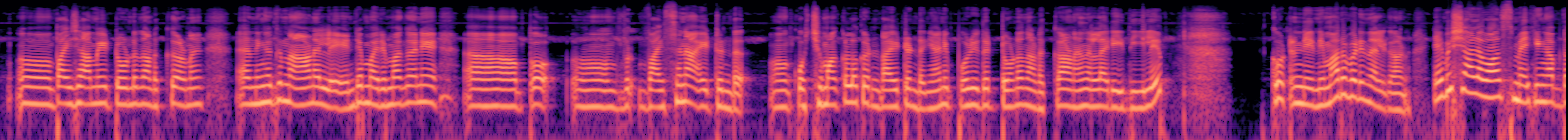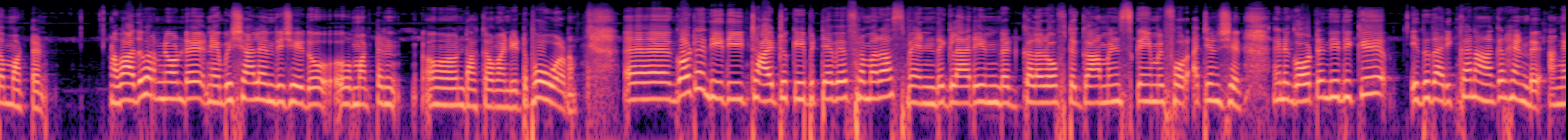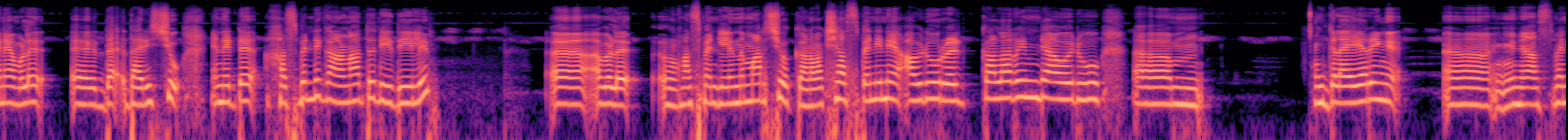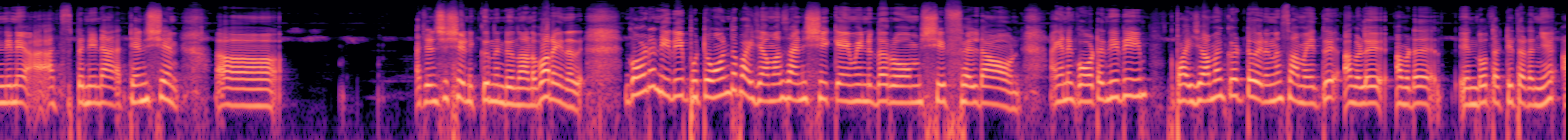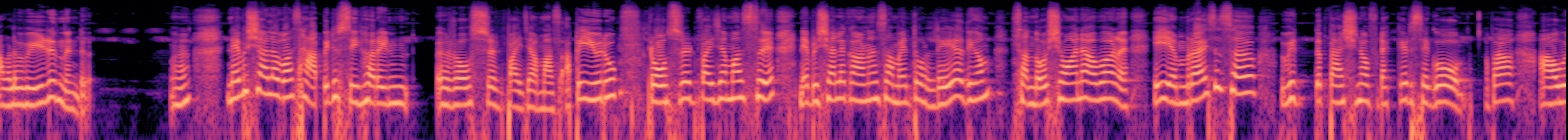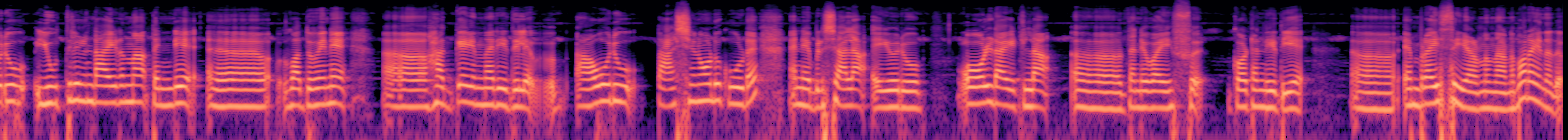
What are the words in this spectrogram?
പൈജാമ ഇട്ടുകൊണ്ട് നടക്കുകയാണ്. നിങ്ങൾക്ക് നാണല്ലേ? എന്റെ മരുമകന് ഇപ്പോൾ വയസ്സനായിട്ടുണ്ട്. കൊച്ചുമക്കളൊക്കെ ഉണ്ടായിട്ടുണ്ട്. ഞാനിപ്പോഴും ഇത് ഇട്ടുകൊണ്ട് നടക്കുകയാണ് എന്നുള്ള രീതിയിൽ കോട്ടൻ രീതി മറുപടി നൽകുകയാണ് Nabishala was making up the mutton അപ്പോൾ അത് പറഞ്ഞുകൊണ്ട് നബിശാല എന്ത് ചെയ്തു? മട്ടൺ ഉണ്ടാക്കാൻ വേണ്ടിയിട്ട് പോവുകയാണ് Gotan Didi try to keep it away from her husband the glare in red colour of the garments scream for attention അങ്ങനെ ഗോട്ടൻ ദീദിക്ക് ഇത് ധരിക്കാൻ ആഗ്രഹമുണ്ട്. അങ്ങനെ അവൾ ധരിച്ചു. എന്നിട്ട് ഹസ്ബൻഡ് കാണാത്ത രീതിയിൽ അവൾ ഹസ്ബൻഡിൽ നിന്ന് മറച്ചു വെക്കുകയാണ്. പക്ഷെ ഹസ്ബൻഡിന് ആ ഒരു റെഡ് കളറിന്റെ ആ ഒരു ഗ്ലെയറിങ് ഹസ്ബൻഡിന് ഹസ്ബൻഡിന്റെ അറ്റൻഷൻ അറ്റൻഷൻ ക്ഷണിക്കുന്നുണ്ട് എന്നാണ് പറയുന്നത്. Godan Didi put on the pyjamas and she came in the room she fell down അങ്ങനെ ഗോഡൻ ദീദി പൈജാമ കെട്ട് വരുന്ന സമയത്ത് അവൾ അവിടെ എന്തോ തട്ടിത്തടഞ്ഞ് അവൾ വീഴുന്നുണ്ട്. Nabishala was happy to see her in roasted pyjamas. അപ്പോൾ ഈ ഒരു റോസ്റ്റഡ് പൈജാമാസ് നെബ്രിഷാലെ കാണുന്ന സമയത്ത് വളരെയധികം സന്തോഷവാനാവുകയാണ്. ഈ embraces with the passion of decades ago അപ്പോൾ ആ ഒരു യൂത്തിലുണ്ടായിരുന്ന തന്റെ വധുവിനെ ഹഗ് ചെയ്യുന്ന രീതിയിൽ ആ ഒരു പാഷനോട് കൂടെ നബിശാല ഈ ഒരു ഓൾഡായിട്ടുള്ള തന്റെ വൈഫ് കോട്ടൻ രീതിയെ എംബ്രൈസ് ചെയ്യണമെന്നാണ് പറയുന്നത്.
